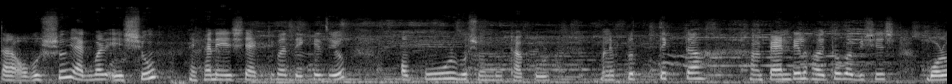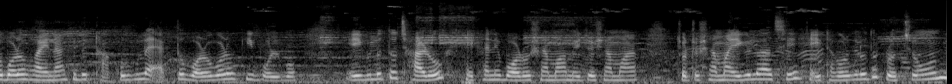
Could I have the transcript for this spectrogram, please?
তারা অবশ্যই একবার এসো। এখানে এসে একটিবার দেখে যেও। অপূর্ব সুন্দর ঠাকুর। মানে প্রত্যেকটা প্যান্ডেল হয়তো বা বিশেষ বড় বড় হয় না, কিন্তু ঠাকুরগুলো এত বড় বড়, কি বলব? এইগুলো তো ছাড়ো। এখানে বড় শ্যামা, মেজো শ্যামা, ছোটো শ্যামা, এগুলো আছে। এই ঠাকুরগুলো তো প্রচণ্ড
